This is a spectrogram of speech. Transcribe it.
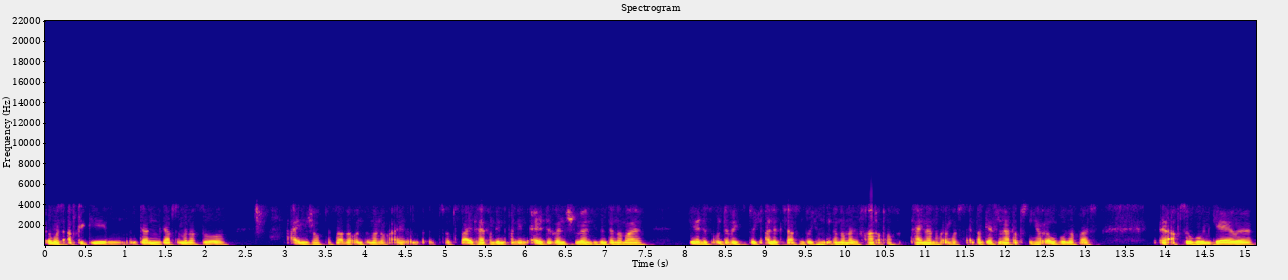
irgendwas abgegeben. Und dann gab es immer noch so einen Job, das war bei uns immer noch ein, so zwei Teil von den, von den älteren Schülern, die sind dann nochmal während des Unterrichts durch alle Klassen durch und dann nochmal gefragt, ob noch keiner noch irgendwas vergessen hat, ob es nicht irgendwo noch was äh, abzuholen gäbe.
